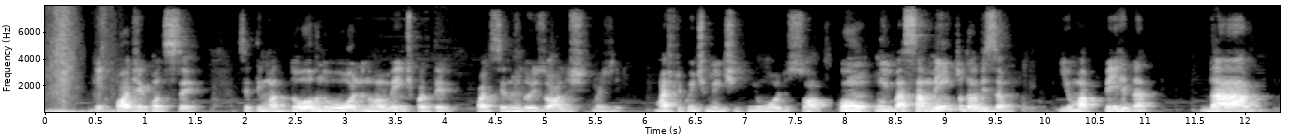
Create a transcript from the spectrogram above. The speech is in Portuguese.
O que, que pode acontecer? Você tem uma dor no olho, normalmente, pode, ter, pode ser nos dois olhos, mas mais frequentemente em um olho só, com um embaçamento da visão e uma perda da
